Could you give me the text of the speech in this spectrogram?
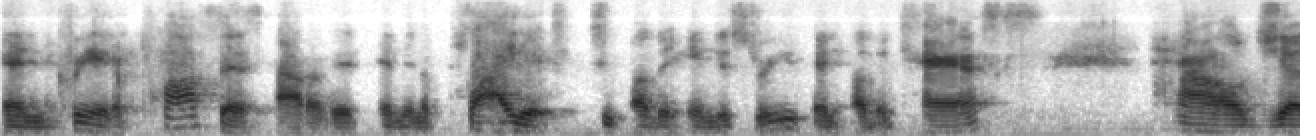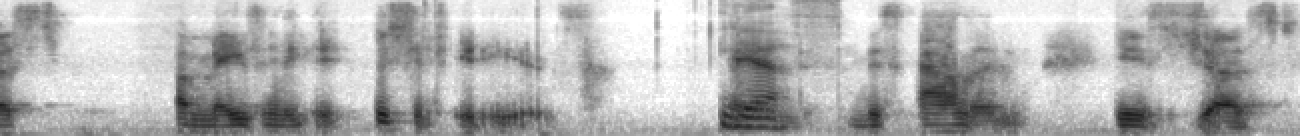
and create a process out of it and then apply it to other industries and other tasks, how just amazingly efficient it is. Yes. Miss Allen is just,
